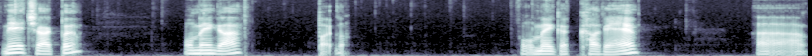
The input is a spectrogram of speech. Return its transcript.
M çarpı omega pardon omega kare eee,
